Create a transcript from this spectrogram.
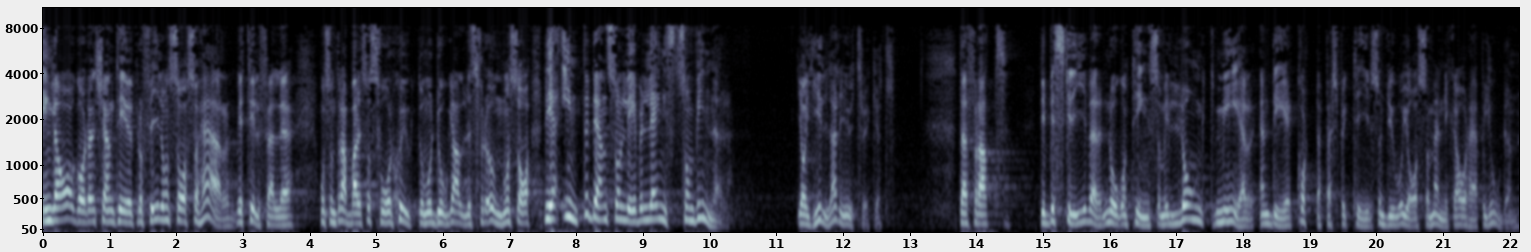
Ingela Agard, en känd tv-profil, hon sa så här vid ett tillfälle, hon som drabbades av svår sjukdom och dog alldeles för ung. Hon sa, det är inte den som lever längst som vinner. Jag gillar det uttrycket. Därför att det beskriver någonting som är långt mer än det korta perspektiv som du och jag som människa har här på jorden.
